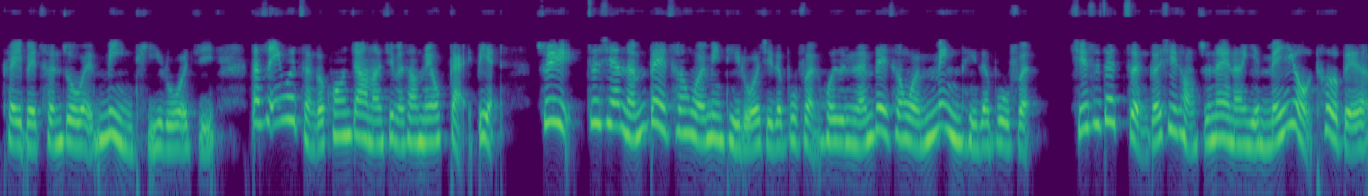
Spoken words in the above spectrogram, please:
可以被称作为命题逻辑。但是因为整个框架呢，基本上没有改变，所以这些能被称为命题逻辑的部分，或者能被称为命题的部分，其实在整个系统之内呢，也没有特别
